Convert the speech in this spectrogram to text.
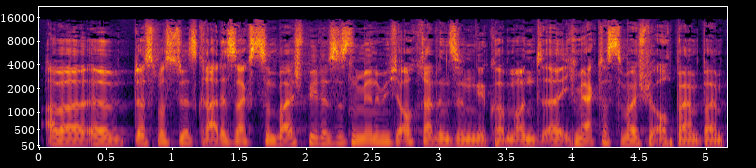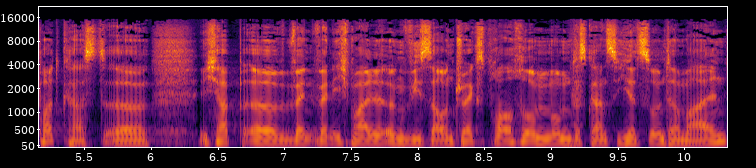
aber äh, das, was du jetzt gerade sagst zum Beispiel, das ist mir nämlich auch gerade in den Sinn gekommen. Und äh, ich merke das zum Beispiel auch beim, beim Podcast. Äh, ich habe, äh, wenn, wenn ich mal irgendwie Soundtracks brauche, um, um das Ganze hier zu untermalen,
